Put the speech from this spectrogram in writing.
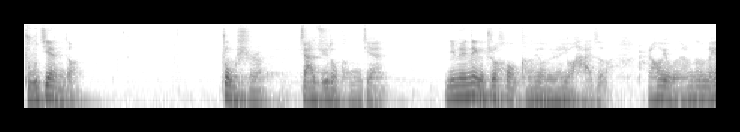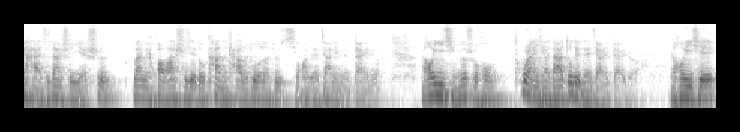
逐渐的重视家居的空间，因为那个之后可能有的人有孩子了，然后有的人可能没孩子，但是也是外面花花世界都看的差不多了，就喜欢在家里面待着。然后疫情的时候，突然一下大家都得在家里待着了，然后一些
